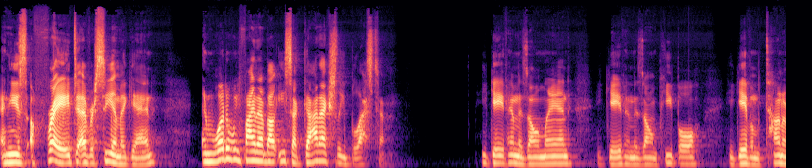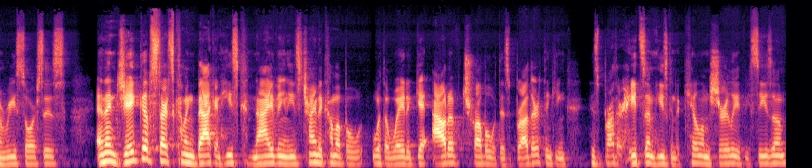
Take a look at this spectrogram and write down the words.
and he's afraid to ever see him again. And what do we find out about Esau? God actually blessed him. He gave him his own land, he gave him his own people, he gave him a ton of resources. And then Jacob starts coming back and he's conniving and he's trying to come up with a way to get out of trouble with his brother, thinking his brother hates him. He's going to kill him surely if he sees him.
